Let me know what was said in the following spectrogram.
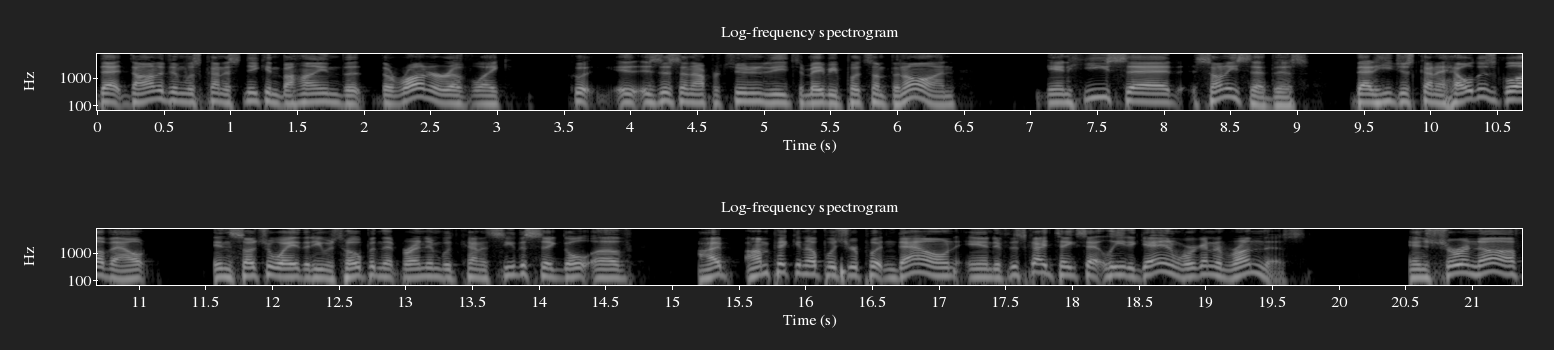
that Donovan was kind of sneaking behind the the runner of like could is this an opportunity to maybe put something on? And he said, Sonny said this that he just kind of held his glove out in such a way that he was hoping that Brendan would kind of see the signal of I I'm picking up what you're putting down, and if this guy takes that lead again, we're going to run this. And sure enough,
